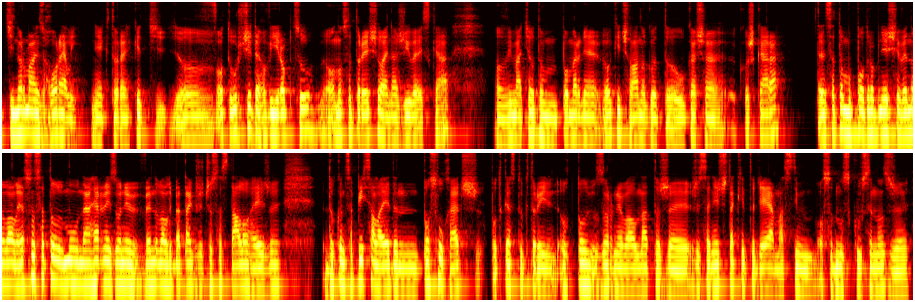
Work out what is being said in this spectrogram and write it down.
ti normálne zhoreli niektoré, keď od určitého výrobcu, ono sa to riešilo aj na živé.sk, vy máte o tom pomerne veľký článok od Lukáša Koškára. Ten sa tomu podrobnejšie venoval. Ja som sa tomu na hernej zóne venoval iba tak, že čo sa stalo, hej, že dokonca písal aj jeden posluchač podcastu, ktorý upozorňoval na to, že, že sa niečo takéto deje a má s tým osobnú skúsenosť, že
